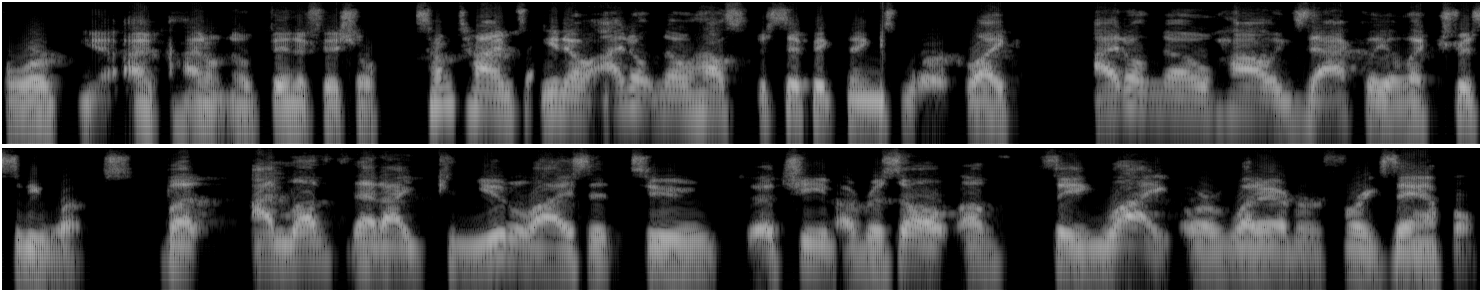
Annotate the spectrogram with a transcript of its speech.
for, yeah, I, I don't know, beneficial? Sometimes, you know, I don't know how specific things work. Like, I don't know how exactly electricity works, but I love that I can utilize it to achieve a result of seeing light or whatever, for example.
